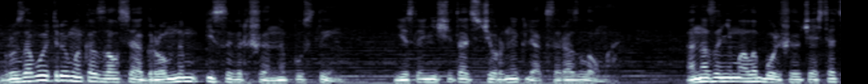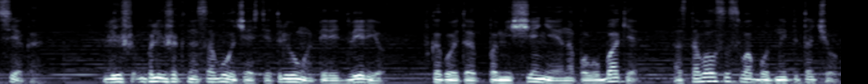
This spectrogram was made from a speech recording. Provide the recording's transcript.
Грузовой трюм оказался огромным и совершенно пустым, если не считать черной кляксы разлома. Она занимала большую часть отсека. Лишь ближе к носовой части трюма, перед дверью, в какое-то помещение на полубаке, оставался свободный пятачок.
